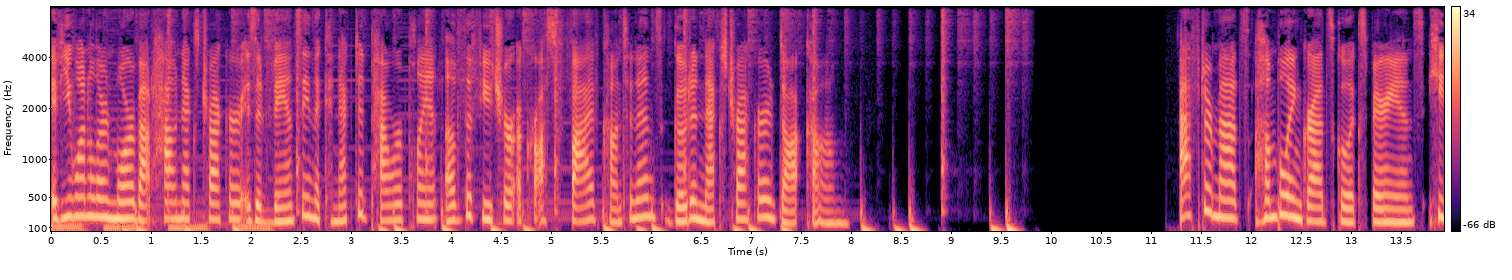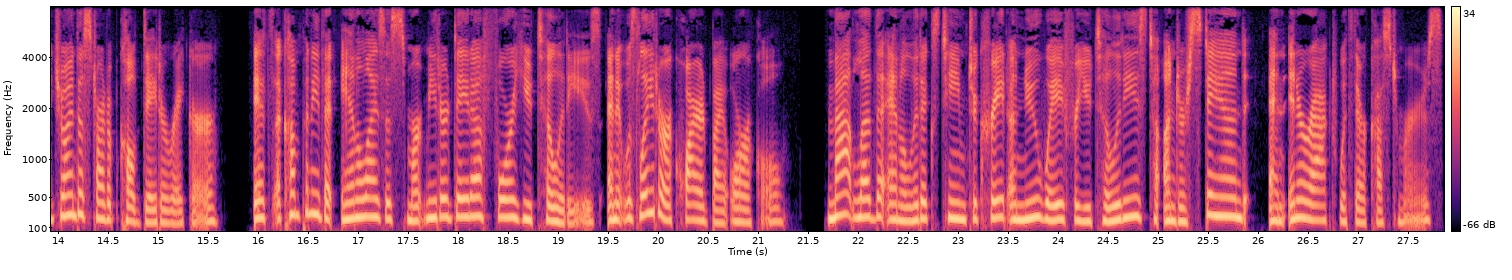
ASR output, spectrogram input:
If you want to learn more about how Nextracker is advancing the connected power plant of the future across five continents, go to nextracker.com. After Matt's humbling grad school experience, he joined a startup called DataRaker. It's a company that analyzes smart meter data for utilities, and it was later acquired by Oracle. Matt led the analytics team to create a new way for utilities to understand and interact with their customers.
